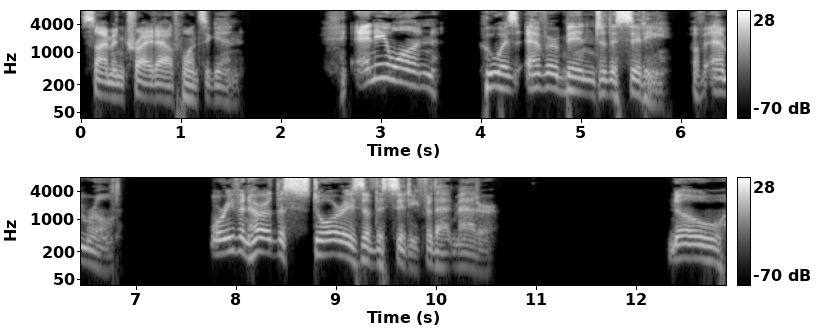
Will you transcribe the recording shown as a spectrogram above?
Simon cried out once again. Anyone who has ever been to the city of Emerald or even heard the stories of the city for that matter. Know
